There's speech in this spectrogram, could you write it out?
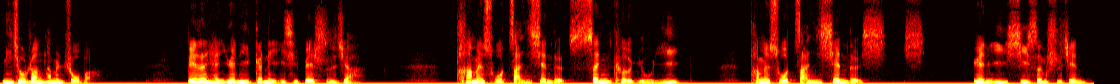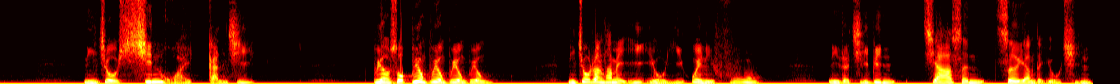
你就让他们做吧。别人很愿意跟你一起背十架。他们所展现的深刻友谊，他们所展现的愿意牺牲时间，你就心怀感激。不要说不用不用不用不用，你就让他们以友谊为你服务，你的疾病加深这样的友情。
